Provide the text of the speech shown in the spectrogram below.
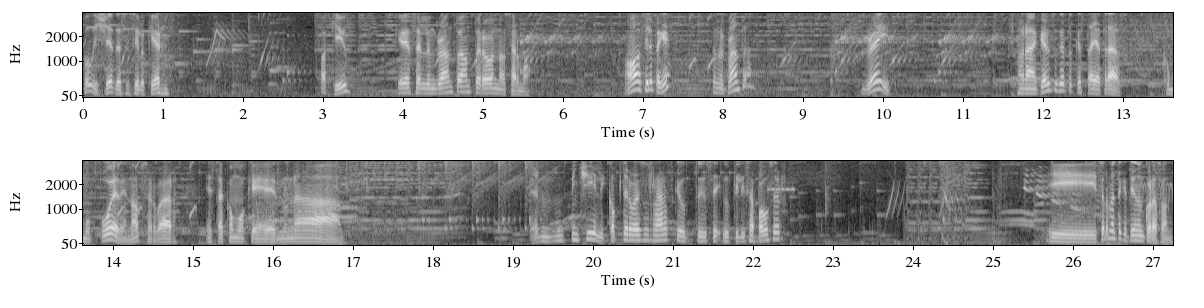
Holy shit, ese sí lo quiero. Fuck you. Quería hacerle un ground pound, pero no se armó. Oh, sí le pegué. Con el ground pound. Great. Ahora, aquel sujeto que está ahí atrás como pueden observar, está como que en una... Un pinche helicóptero de esos raros que utiliza Bowser. Y solamente que tiene un corazón.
